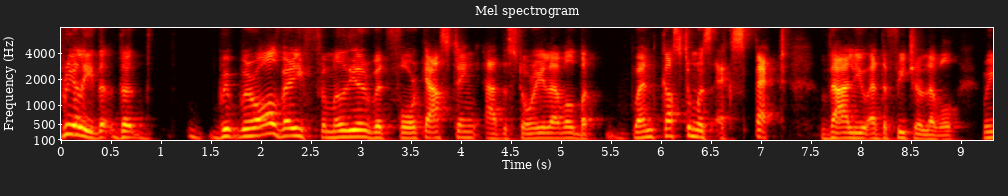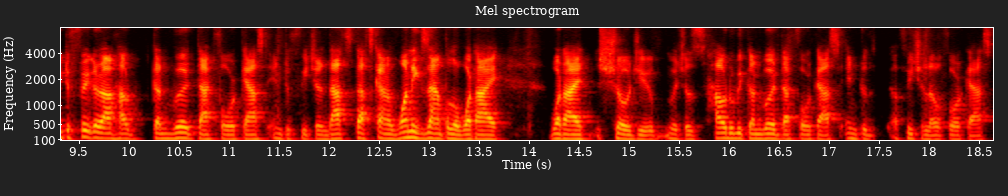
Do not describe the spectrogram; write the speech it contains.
really the, the we're all very familiar with forecasting at the story level, but when customers expect value at the feature level, we need to figure out how to convert that forecast into feature. And that's that's kind of one example of what I what I showed you, which is how do we convert that forecast into a feature level forecast.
